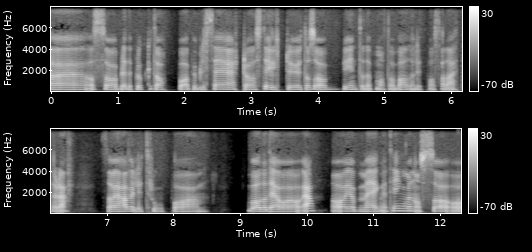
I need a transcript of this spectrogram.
Eh, og så ble det plukket opp og publisert og stilt ut, og så begynte det på en måte å balle litt på seg da etter det. Så jeg har veldig tro på både det å, ja, å jobbe med egne ting, men også å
